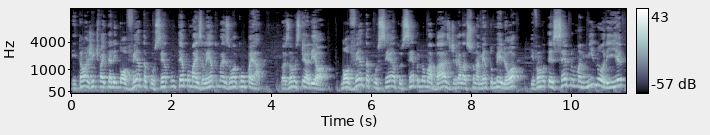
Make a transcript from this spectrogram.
Então a gente vai ter ali 90%, um tempo mais lento, mas vão acompanhar. Nós vamos ter ali, ó, 90% sempre numa base de relacionamento melhor e vamos ter sempre uma minoria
